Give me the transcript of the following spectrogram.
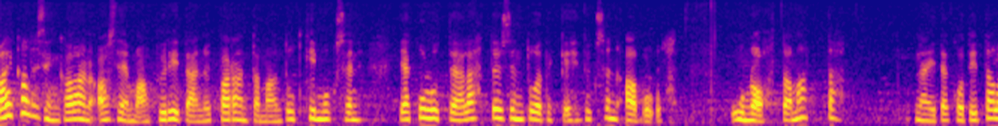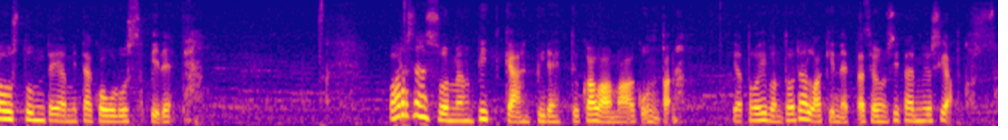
Paikallisen kalan asemaa pyritään nyt parantamaan tutkimuksen ja kuluttajalähtöisen tuotekehityksen avulla, unohtamatta näitä kotitaloustunteja, mitä kouluissa pidetään. Varsinais-Suomi on pitkään pidetty kalamaakuntana ja toivon todellakin, että se on sitä myös jatkossa.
